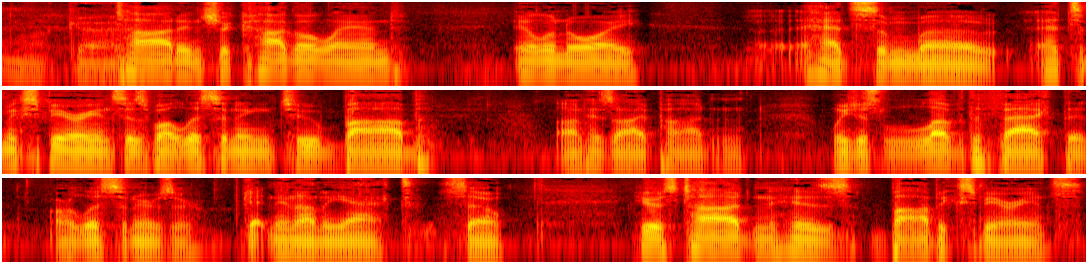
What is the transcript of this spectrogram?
Oh, God. Todd in Chicagoland, Illinois, uh, had some uh, had some experiences while listening to Bob on his iPod, and we just love the fact that our listeners are getting in on the act. So, here's Todd and his Bob experience.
